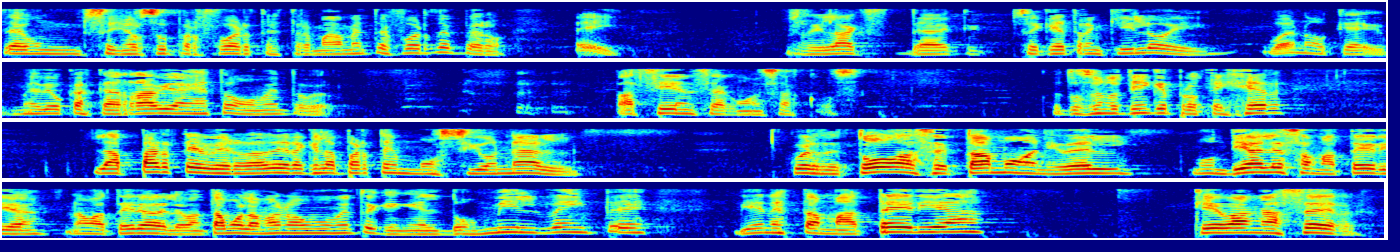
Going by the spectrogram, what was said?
Es un señor súper fuerte, extremadamente fuerte, pero, hey, relax, que se quede tranquilo y, bueno, que medio cascarrabia en estos momentos, pero paciencia con esas cosas. Entonces uno tiene que proteger la parte verdadera, que es la parte emocional. Recuerde, todos aceptamos a nivel mundial esa materia, una materia, levantamos la mano en un momento y que en el 2020 viene esta materia, ¿qué van a hacer?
